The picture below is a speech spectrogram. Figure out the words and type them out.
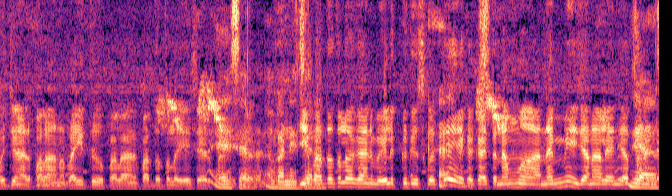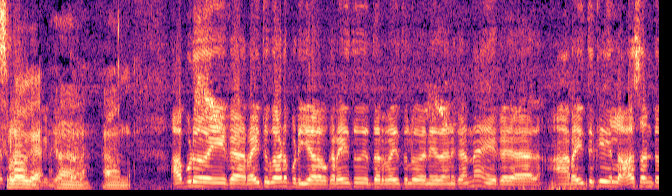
ఒరిజినల్ పలానా రైతు పలానా పద్ధతిలో వేసాడు. ఈ పద్ధతిలో కానీ వెలుక్కు తీసుకొస్తే ఇక నమ్మ నమ్మి జనాలు ఏం చేస్తారు అవును. అప్పుడు ఇక రైతు కూడా ఇప్పుడు ఇవాళ ఒక రైతు ఇద్దరు రైతులు అనే దానికన్నా ఇక ఆ రైతుకి లాస్ అంటూ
